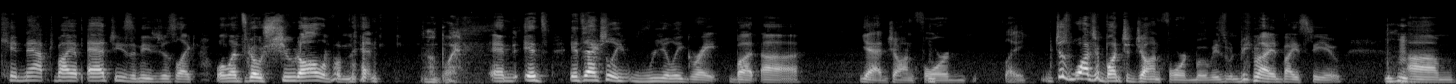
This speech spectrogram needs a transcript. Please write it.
kidnapped by Apaches, and he's just like, "Well, let's go shoot all of them then." Oh boy. And it's it's actually really great. But uh, yeah, John Ford, like just watch a bunch of John Ford movies would be my advice to you. Mhm. Um,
